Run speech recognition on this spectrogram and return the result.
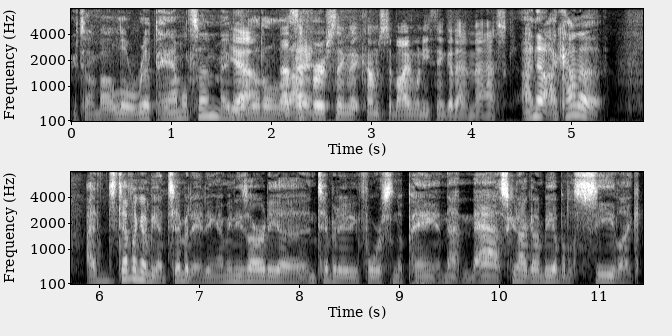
You're talking about a little Rip Hamilton, maybe Yeah, a little. that's I- the first thing that comes to mind when you think of that mask. I know. I kind of. It's definitely going to be intimidating. I mean, he's already a intimidating force in the paint, and that mask, you're not going to be able to see like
